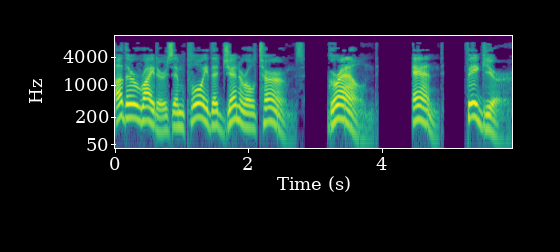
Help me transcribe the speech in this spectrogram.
Other writers employ the general terms ground and figure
